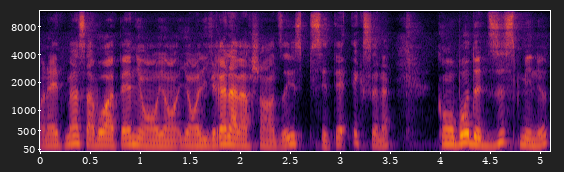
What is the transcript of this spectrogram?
Honnêtement, ça vaut à peine. Ils ont, ils ont- ils ont livré la marchandise. Puis c'était excellent. Combat de 10 minutes.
